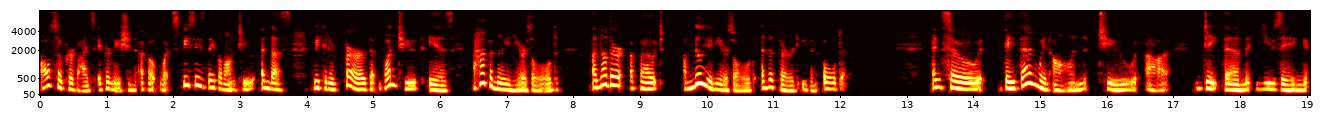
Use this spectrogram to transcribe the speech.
also provides information about what species they belong to, and thus we can infer that one tooth is a half a million years old, another about a million years old, and the third even older. And so they then went on to uh, date them using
